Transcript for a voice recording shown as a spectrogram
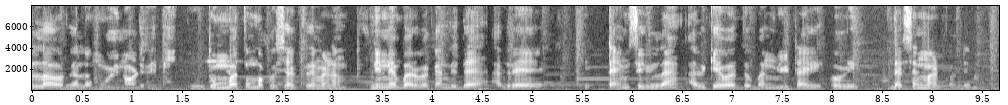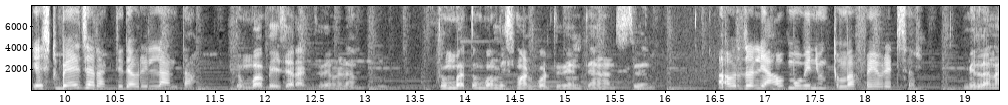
ಎಲ್ಲ ಅವ್ರದ್ದೆಲ್ಲ ಮೂವಿ ನೋಡಿದೀನಿ. ತುಂಬಾ ತುಂಬಾ ಖುಷಿ ಆಗ್ತಿದೆ ಮೇಡಮ್. ನಿನ್ನೆ ಬರ್ಬೇಕಂದಿದ್ದೆ ಆದ್ರೆ ಟೈಮ್ ಸಿಗ್ಲಿಲ್ಲ. ಅದಕ್ಕೆ ಇವತ್ತು ಬಂದ್ ಮೀಟ್ ಆಗಿ ಹೋಗಿ ದರ್ಶನ ಮಾಡ್ಕೊಂಡೆ. ಎಷ್ಟು ಬೇಜಾರಾಗ್ತಿದೆ ಅವ್ರಿಲ್ಲ ಅಂತ? ತುಂಬಾ ಬೇಜಾರಾಗ್ತಿದೆ ಮೇಡಮ್. ತುಂಬಾ ತುಂಬಾ ಮಿಸ್ ಮಾಡ್ಕೊಡ್ತಿದೆ ಅಂತ ಅನ್ಸ್ತಿದೆ ಅವ್ರದ್ರಲ್ಲಿ ಯಾವ ಮೂವಿ ನಿಮ್ಗೆ ತುಂಬಾ ಫೇವ್ರೇಟ್ ಸರ್ ಮಿಲನ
